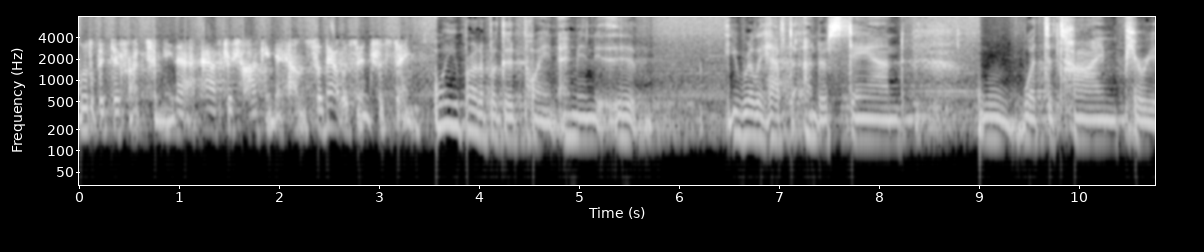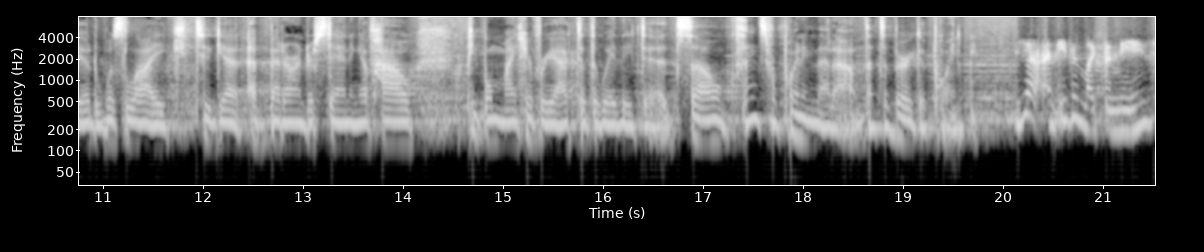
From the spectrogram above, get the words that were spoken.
a little bit different to me that after talking to him. So that was interesting. Well, you brought up a good point. I mean, it, you really have to understand what the time period was like to get a better understanding of how people might have reacted the way they did. So, thanks for pointing that out. That's a very good point. Yeah, and even like the knees,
